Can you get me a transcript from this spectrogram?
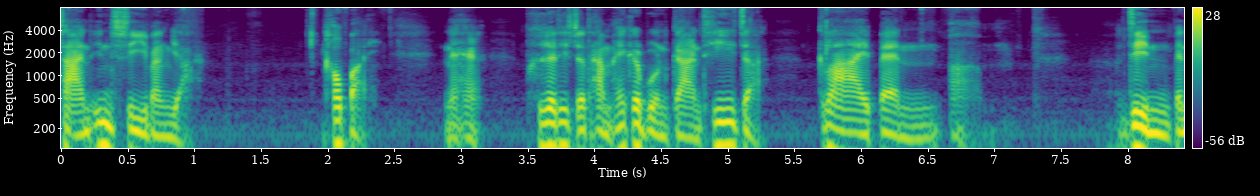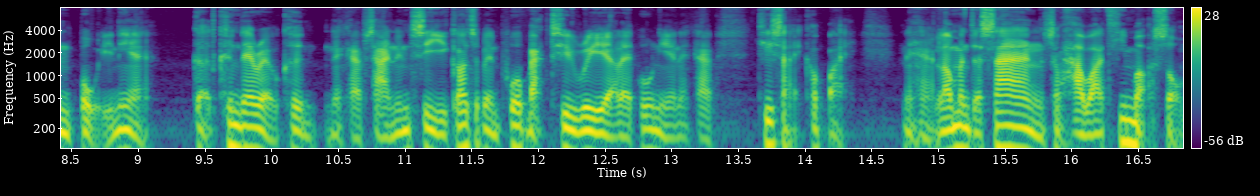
สารอินทรีย์บางอย่างเข้าไปนะฮะเพื่อที่จะทำให้กระบวนการที่จะกลายเป็นดินเป็นปุ๋ยเนี่ย เกิดขึ้นได้เร็วขึ้นนะครับสารอินทรีย์ก็จะเป็นพวกแบคทีเรียอะไรพวกนี้นะครับที่ใส่เข้าไปนะฮะแล้วมันจะสร้างสภาวะที่เหมาะสม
